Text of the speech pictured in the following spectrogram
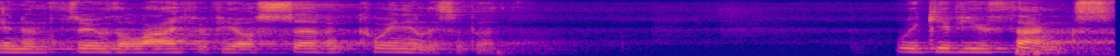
in and through the life of your servant Queen Elizabeth. We give you thanks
